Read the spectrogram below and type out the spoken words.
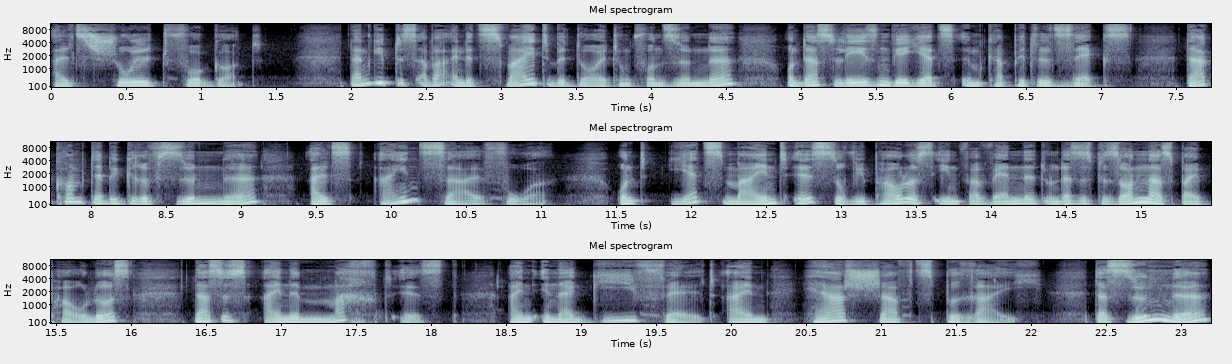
als Schuld vor Gott. Dann gibt es aber eine zweite Bedeutung von Sünde und das lesen wir jetzt im Kapitel 6. Da kommt der Begriff Sünde als Einzahl vor. Und jetzt meint es, so wie Paulus ihn verwendet, und das ist besonders bei Paulus, dass es eine Macht ist, ein Energiefeld, ein Herrschaftsbereich, dass Sünde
